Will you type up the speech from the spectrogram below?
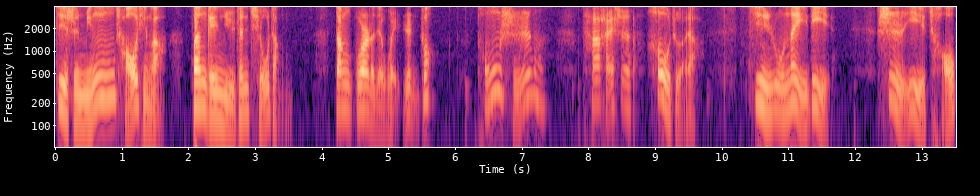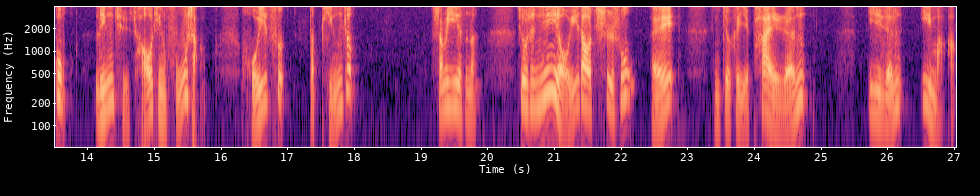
既是明朝廷啊颁给女真酋长当官的这委任状，同时呢，他还是后者呀进入内地示意朝贡、领取朝廷抚赏、回赐的凭证。什么意思呢？就是你有一道敕书，哎，你就可以派人，一人一马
